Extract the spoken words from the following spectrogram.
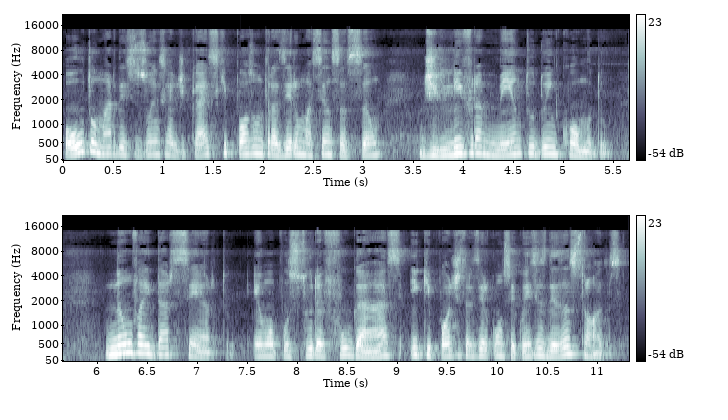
ou tomar decisões radicais que possam trazer uma sensação de livramento do incômodo. Não vai dar certo, é uma postura fugaz e que pode trazer consequências desastrosas.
